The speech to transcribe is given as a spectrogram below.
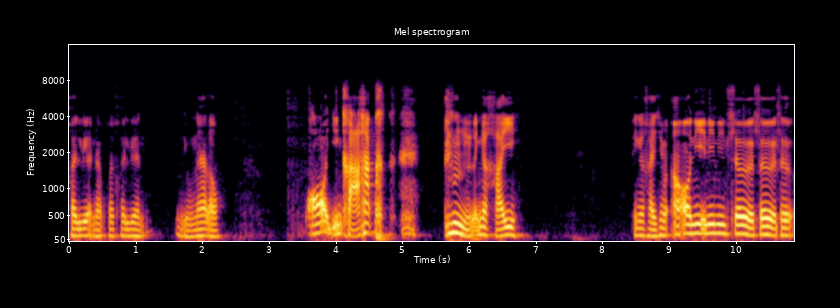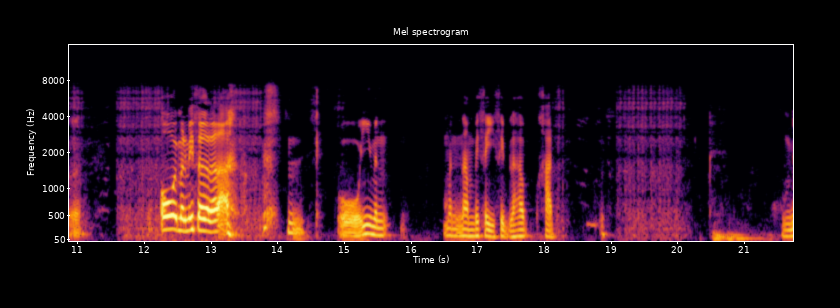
ค่อยๆเลื่อนครับ ค่อยๆเลื่อนมันอยู่หน้าเราอ๋อยิงขาหัก เล่นกับใคร เล่นกับใครใช่ไหมเอาเอนี่นี่นี่เซอร์เซอร์เซอร์โอ้ยมันไม่เซอร์แล้วล่ะ โอ้ยมัน มันนำไปสี่สิบแล้วครับขาดผมไป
